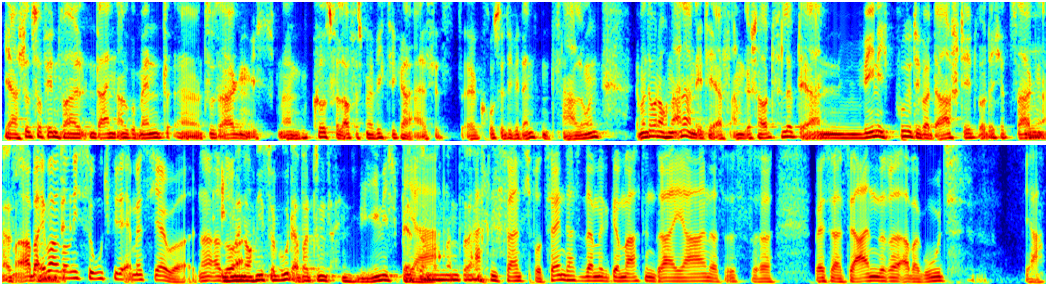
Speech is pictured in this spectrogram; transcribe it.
Ja, stützt auf jeden Fall dein Argument äh, zu sagen, ich mein Kursverlauf ist mir wichtiger als jetzt äh, große Dividendenzahlungen. Wir haben uns aber noch einen anderen ETF angeschaut, Philipp, der ein wenig positiver dasteht, würde ich jetzt sagen. Mhm. Als, aber immer noch nicht so gut wie der MSCI World. Ne? Also immer noch nicht so gut, aber zumindest ein wenig besser, ja, muss man sagen. 28 Prozent hast du damit gemacht in drei Jahren. Das ist äh, besser als der andere, aber gut, ja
